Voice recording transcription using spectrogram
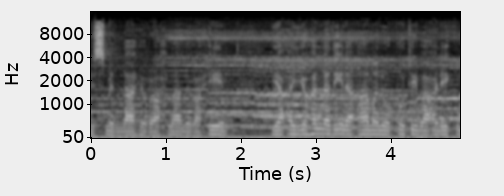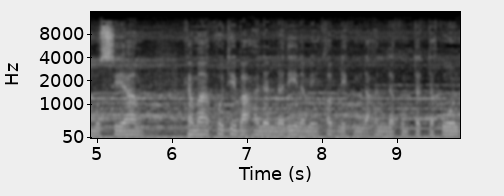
بسم الله الرحمن الرحيم. يا أيها الذين آمنوا كتب عليكم الصيام كما كتب على الذين من قبلكم لعلكم تتقون.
